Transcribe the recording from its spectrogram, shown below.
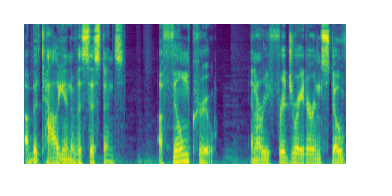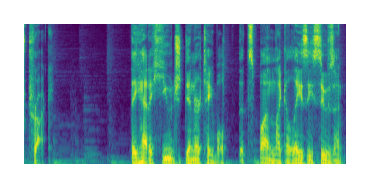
a battalion of assistants, a film crew, and a refrigerator and stove truck. They had a huge dinner table that spun like a lazy Susan.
